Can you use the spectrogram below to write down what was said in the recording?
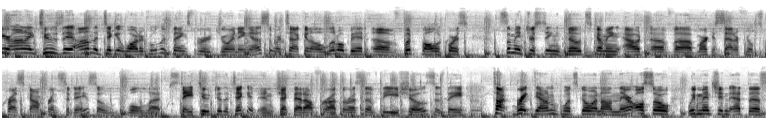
here on a Tuesday on the Ticket Water Cooler. Thanks for joining us. We're talking a little bit of football. Of course, some interesting notes coming out of uh, Marcus Satterfield's press conference today, so we'll uh, stay tuned to the ticket and check that out throughout the rest of the shows as they talk break down what's going on there. Also, we mentioned at the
